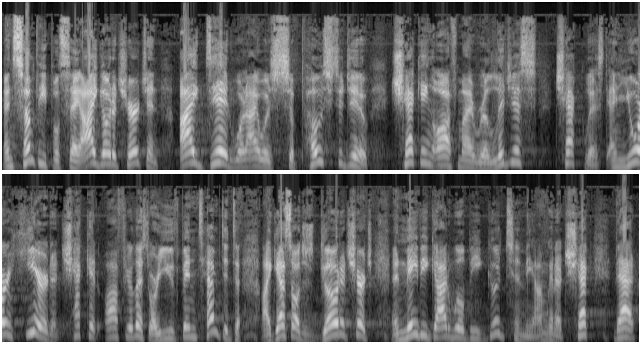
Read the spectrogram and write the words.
And some people say, I go to church and I did what I was supposed to do, checking off my religious checklist. And you're here to check it off your list. Or you've been tempted to, I guess I'll just go to church and maybe God will be good to me. I'm going to check that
